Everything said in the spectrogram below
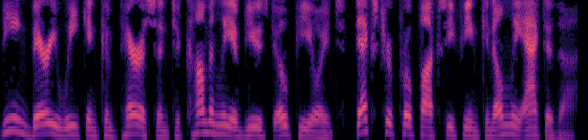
Being very weak in comparison to commonly abused opioids, dextropropoxyphene can only act as a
